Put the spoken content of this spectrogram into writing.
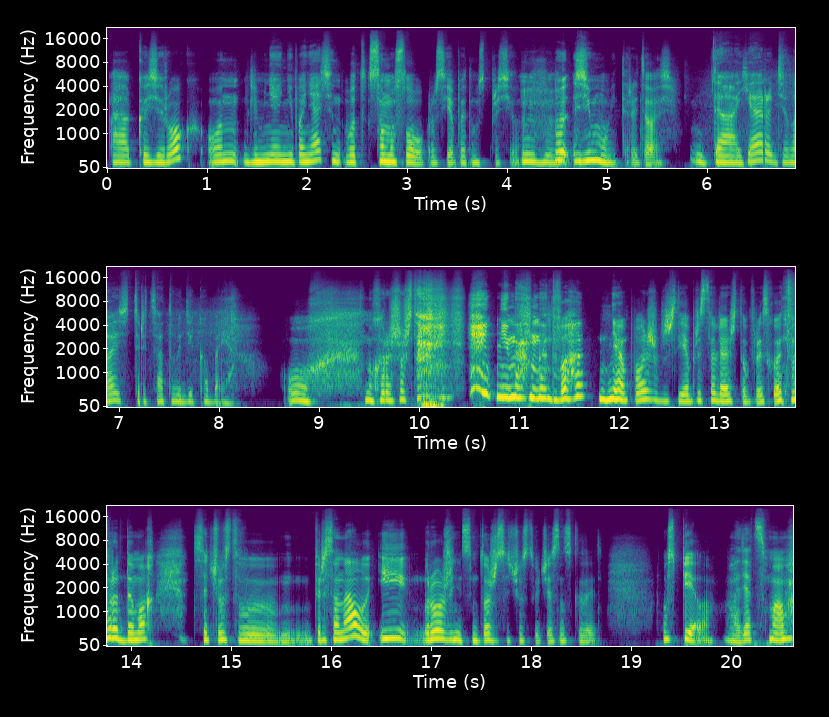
А козерог, он для меня непонятен. Вот само слово просто я поэтому спросила. Угу. Ну, зимой ты родилась. Да, я родилась 30 декабря. Ох, ну хорошо, что не на, на два дня позже, потому что я представляю, что происходит в роддомах. Сочувствую персоналу и роженицам тоже сочувствую, честно сказать. Успела. Молодец, мама.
